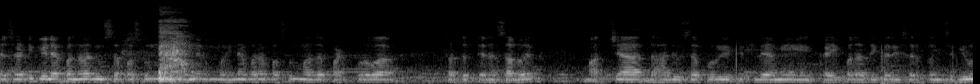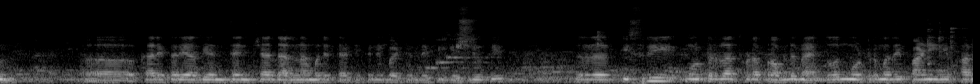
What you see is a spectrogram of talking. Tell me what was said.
यासाठी गेल्या पंधरा दिवसापासून महिन्याभरापासून माझा पाठपुरावा सातत्यानं चालू आहे. मागच्या दहा दिवसापूर्वी तिथले आम्ही काही पदाधिकारी सरपंच घेऊन कार्यकारी अभियंत्यांच्या दालनामध्ये त्या ठिकाणी बैठक देखील घेतली होती. तर तिसरी मोटरला थोडा प्रॉब्लेम आहे. दोन मोटरमध्ये पाणी हे फार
